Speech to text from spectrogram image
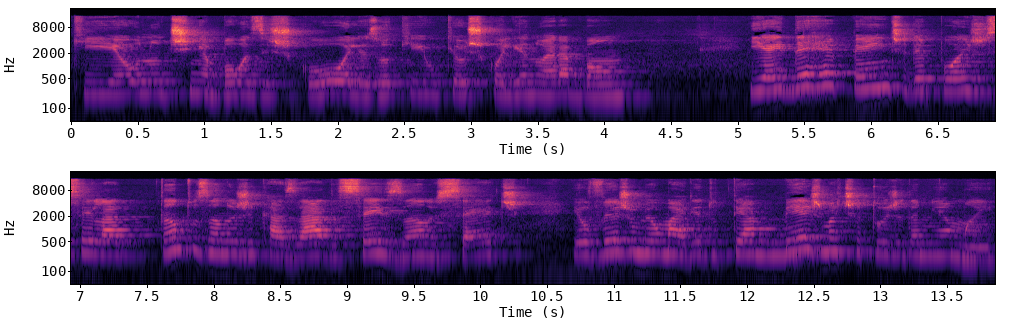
que eu não tinha boas escolhas ou que o que eu escolhia não era bom. E aí, de repente, depois de sei lá tantos anos de casada, seis anos, sete, eu vejo meu marido ter a mesma atitude da minha mãe,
